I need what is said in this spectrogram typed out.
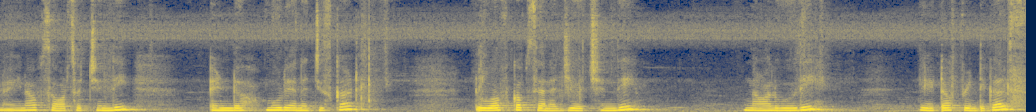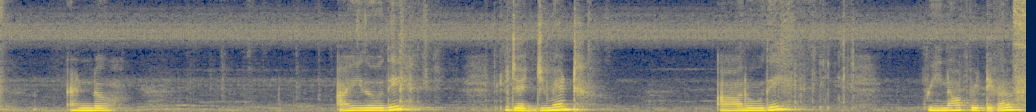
నైన్ ఆఫ్ సార్ట్స్ వచ్చింది. అండ్ మూడు energies card two of cups energy వచ్చింది. నాలుగోది ఎయిట్ ఆఫ్ పెంటికల్స్ అండ్ ఐదోది జడ్జిమెంట్. ఆరోది queen of pentacles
